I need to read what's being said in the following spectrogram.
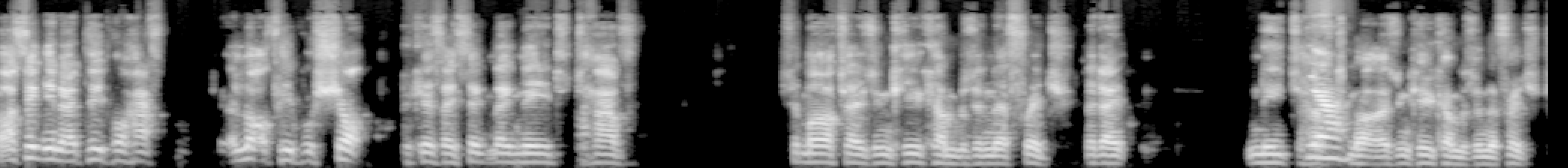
but I think, you know, people have a lot of people shop because they think they need to have tomatoes and cucumbers in their fridge. They don't need to have yeah. tomatoes and cucumbers in the fridge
